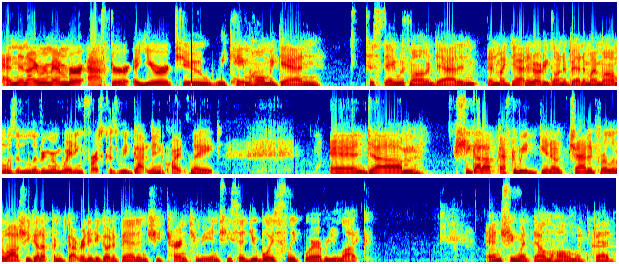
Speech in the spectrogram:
And then I remember after a year or two, we came home again to stay with mom and dad. And, and my dad had already gone to bed, and my mom was in the living room waiting for us because we'd gotten in quite late. And um, she got up after we, you know, chatted for a little while. She got up and got ready to go to bed. And she turned to me and she said, You boys sleep wherever you like. And she went down the hall and went to bed.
